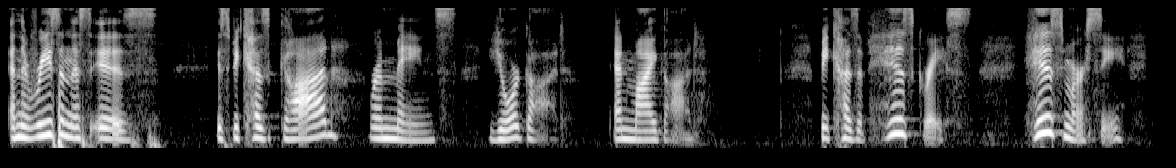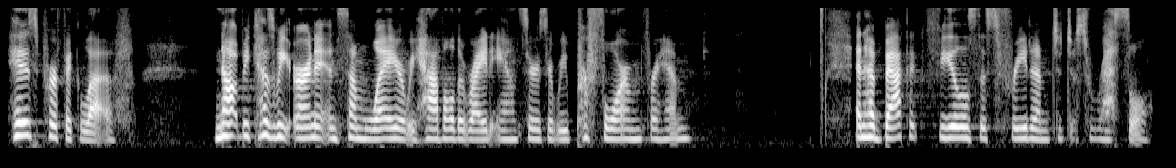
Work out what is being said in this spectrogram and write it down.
And the reason this is, is because God remains your God and my God. Because of his grace, his mercy, his perfect love. Not because we earn it in some way or we have all the right answers or we perform for him. And Habakkuk feels this freedom to just wrestle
